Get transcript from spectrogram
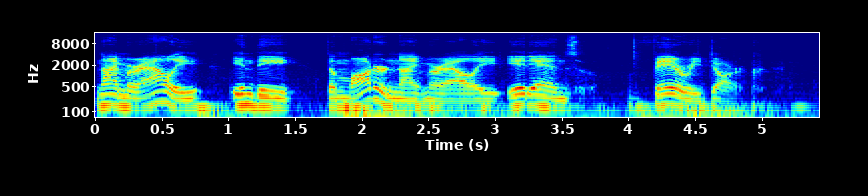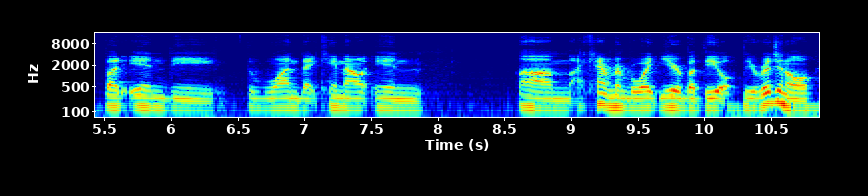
Nightmare Alley, in the the modern Nightmare Alley, it ends very dark. But in the the one that came out in um, I can't remember what year, but the the original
